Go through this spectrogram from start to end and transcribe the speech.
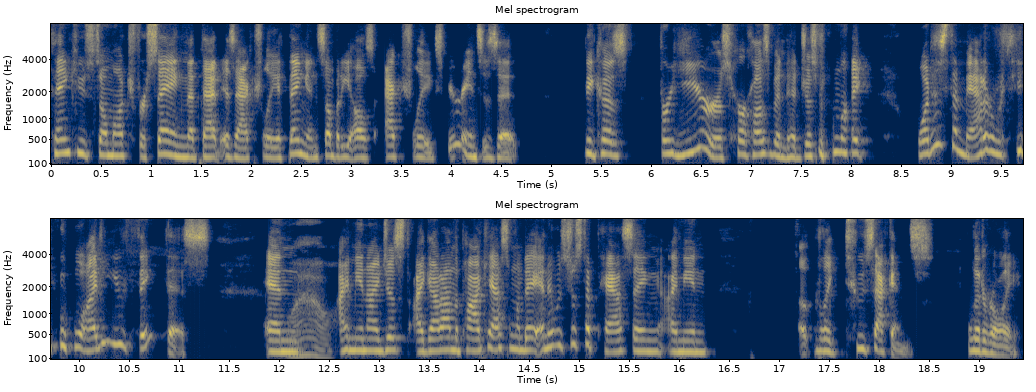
thank you so much for saying that that is actually a thing and somebody else actually experiences it because for years her husband had just been like what is the matter with you why do you think this and wow. I mean, I just I got on the podcast one day and it was just a passing, I mean, uh, like 2 seconds, literally.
